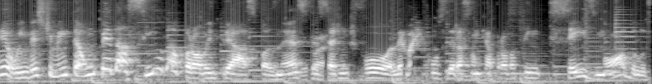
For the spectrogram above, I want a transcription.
Meu, o investimento é um pedacinho da prova, entre aspas, né? Se, se a gente for levar em consideração que a prova tem seis módulos,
